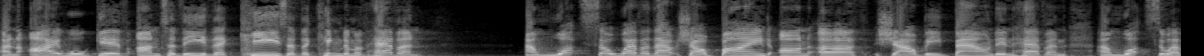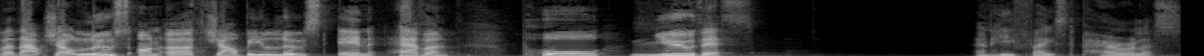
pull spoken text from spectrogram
And I will give unto thee the keys of the kingdom of heaven. And whatsoever thou shalt bind on earth shall be bound in heaven. And whatsoever thou shalt loose on earth shall be loosed in heaven. Paul knew this. And he faced perilous,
